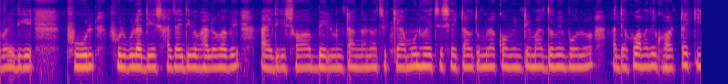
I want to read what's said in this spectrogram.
আবার এদিকে ফুল, ফুলগুলা দিয়ে সাজাই দিবে ভালোভাবে, আর এদিকে সব বেলুন টাঙানো আছে, কেমন হয়েছে সেটাও তোমরা কমেন্টের মাধ্যমে বলো, আর দেখো আমাদের ঘরটা কি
